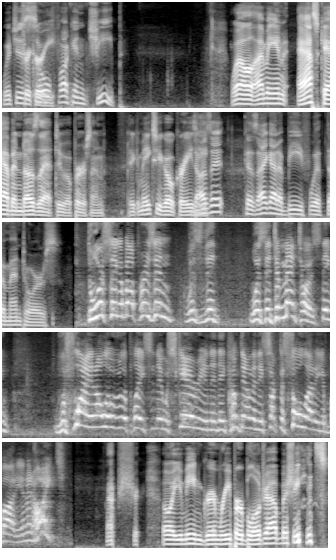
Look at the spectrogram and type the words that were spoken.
which is Trickery. so fucking cheap. Well, I mean, Ass Cabin does that to a person. It makes you go crazy. Does it? Because I got a beef with Dementors. The worst thing about prison was the was the Dementors. They were flying all over the place and they were scary and then they come down and they suck the soul out of your body and it hurt. I'm sure. Oh, you mean Grim Reaper blowjob machines?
